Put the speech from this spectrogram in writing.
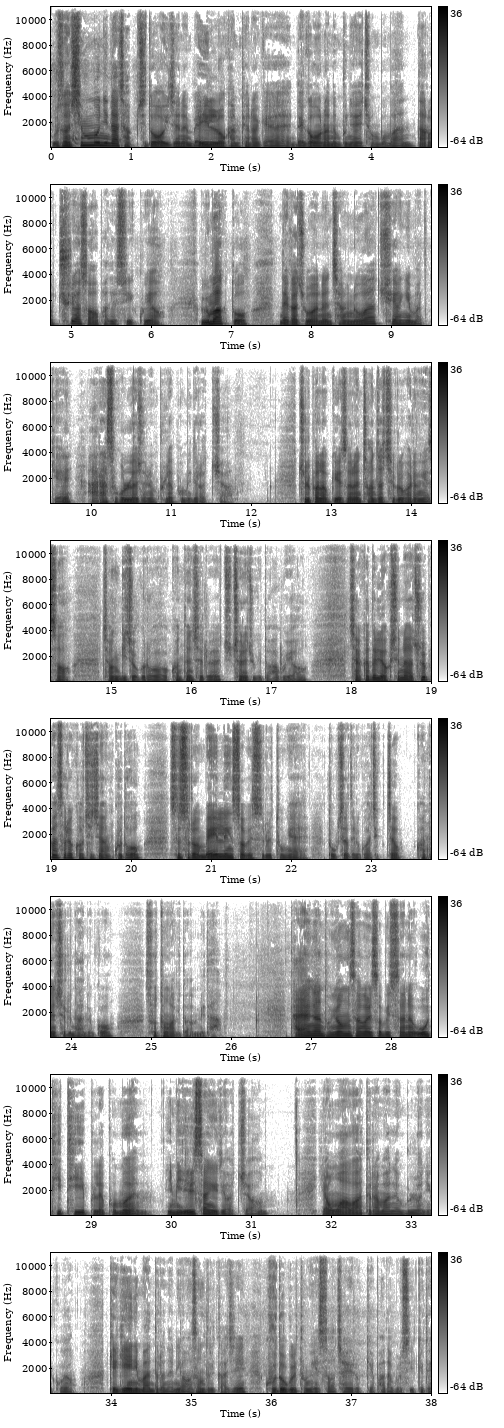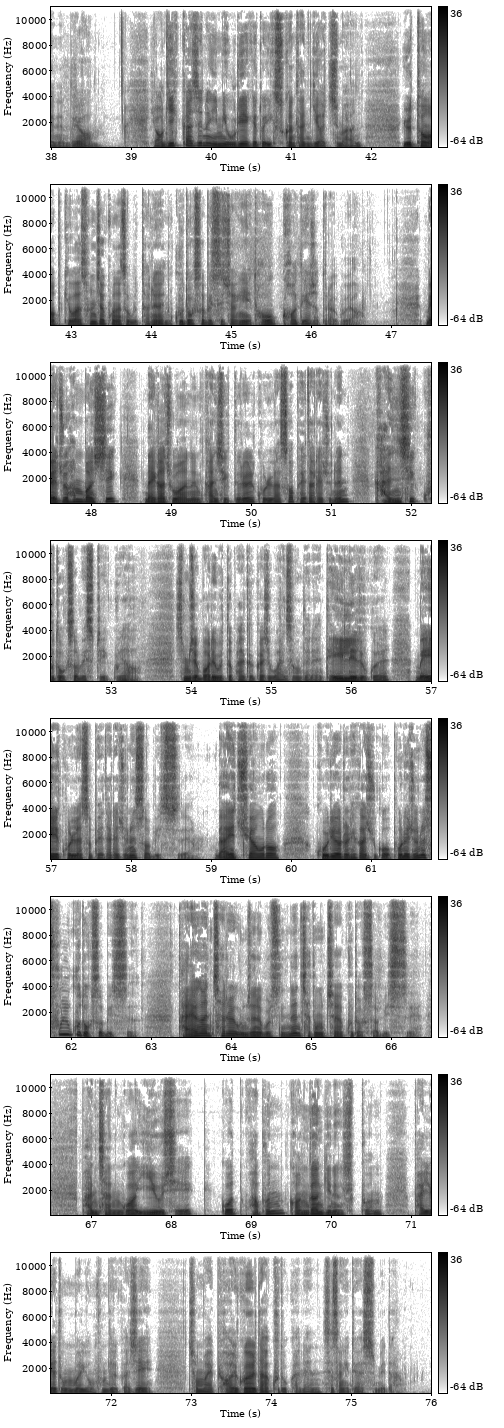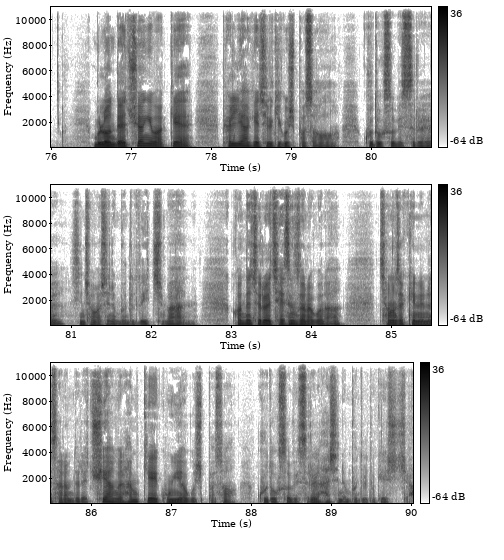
우선 신문이나 잡지도 이제는 메일로 간편하게 내가 원하는 분야의 정보만 따로 추려서 받을 수 있고요. 음악도 내가 좋아하는 장르와 취향에 맞게 알아서 골라주는 플랫폼이 늘었죠. 출판업계에서는 전자책을 활용해서 정기적으로 콘텐츠를 추천해주기도 하고요. 작가들 역시나 출판사를 거치지 않고도 스스로 mailing 서비스를 통해 독자들과 직접 콘텐츠를 나누고 소통하기도 합니다. 다양한 동영상을 서비스하는 OTT 플랫폼은 이미 일상이 되었죠. 영화와 드라마는 물론이고요. 개개인이 만들어내는 영상들까지 구독을 통해서 자유롭게 받아볼 수 있게 되는데요. 여기까지는 이미 우리에게도 익숙한 단계였지만 유통업계와 손잡고 나서부터는 구독 서비스 시장이 더욱 거대해졌더라고요. 매주 한 번씩 내가 좋아하는 간식들을 골라서 배달해주는 간식 구독 서비스도 있고요. 심지어 머리부터 발끝까지 완성되는 daily look을 매일 골라서 배달해주는 서비스. 나의 취향으로 고려를 해가지고 보내주는 술 구독 서비스. 다양한 차를 운전해 볼 수 있는 자동차 구독 서비스. 반찬과 이유식, 꽃, 화분, 건강기능식품, 반려동물 용품들까지 정말 별걸 다 구독하는 세상이 되었습니다. 물론 내 취향에 맞게 편리하게 즐기고 싶어서 구독 서비스를 신청하시는 분들도 있지만 컨텐츠를 재생산하거나 창작해내는 사람들의 취향을 함께 공유하고 싶어서 구독 서비스를 하시는 분들도 계시죠.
